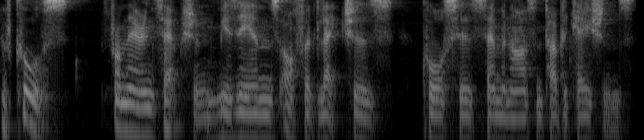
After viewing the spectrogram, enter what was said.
Of course, from their inception, museums offered lectures, courses, seminars, and publications.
